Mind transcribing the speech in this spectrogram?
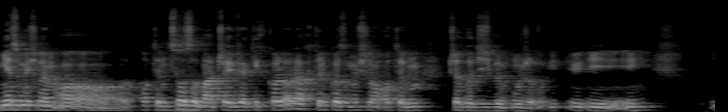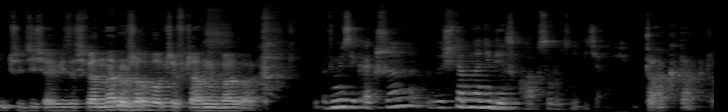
nie z myślą o, o tym, co zobaczę i w jakich kolorach, tylko z myślą o tym, czego dziś bym użył. I, i, i, i czy dzisiaj widzę świat na różowo, czy w czarnych barwach. W Music Action świat na niebiesko absolutnie widziałeś. Tak, tak, tak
